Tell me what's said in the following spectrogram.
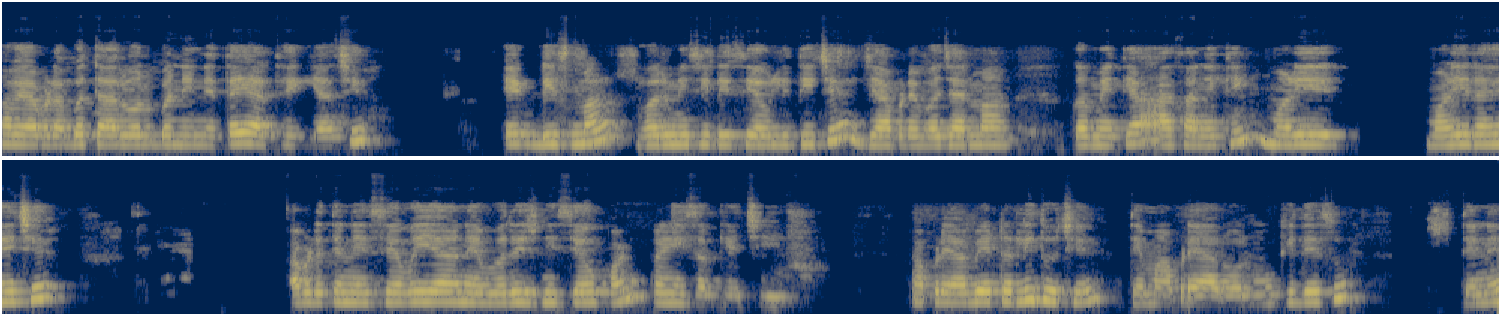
હવે આપણા બધા રોલ બનીને તૈયાર થઈ ગયા છે. એક ડીશમાં વર્મીસીલી સેવ લીધી છે, જે આપણે બજારમાં ગમે ત્યાં આસાનીથી મળી મળી રહે છે. આપણે તેને સેવૈયા અને વરેજની સેવ પણ કહી શકીએ છીએ. આપણે આ બેટર લીધું છે, તેમાં આપણે આ રોલ મૂકી દઈશું તેને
